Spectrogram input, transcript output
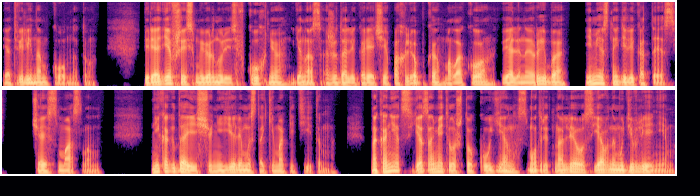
и отвели нам комнату. Переодевшись, мы вернулись в кухню, где нас ожидали горячая похлебка, молоко, вяленая рыба и местный деликатес – чай с маслом. Никогда еще не ели мы с таким аппетитом. Наконец, я заметил, что Куен смотрит на Лео с явным удивлением,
